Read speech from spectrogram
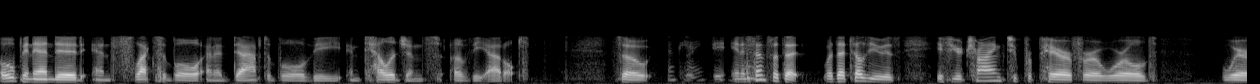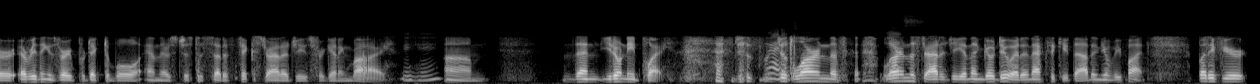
open-ended and flexible and adaptable the intelligence of the adult. So, okay. in a sense, what that what that tells you is if you're trying to prepare for a world where everything is very predictable and there's just a set of fixed strategies for getting by, mm-hmm. um, then you don't need play. just right. just learn the learn yes. the strategy and then go do it and execute that, and you'll be fine. But if you're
